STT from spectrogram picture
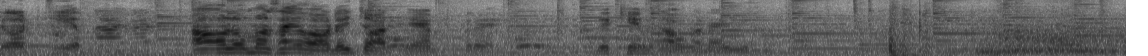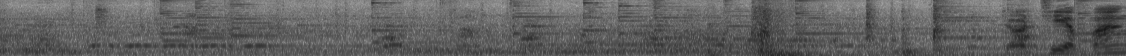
จอดเทียบ เอาเอารถมอไซค์ออกได้จอดแอบก็ได้เดี๋ยวเข็นเขาก็ได้อยู่ อดเทียบมั้ง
